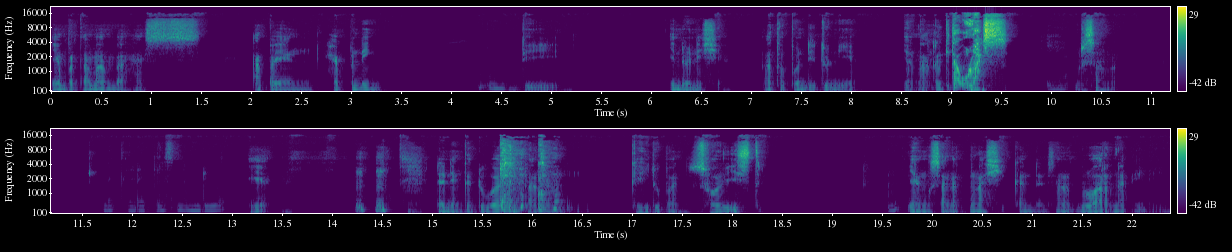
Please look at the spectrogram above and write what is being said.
Yang pertama membahas apa yang happening di Indonesia ataupun di dunia yang akan kita ulas Iya. bersama. Negara plus 62. Dan yang kedua tentang kehidupan suami istri yang sangat mengasyikan dan sangat berwarna ini.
